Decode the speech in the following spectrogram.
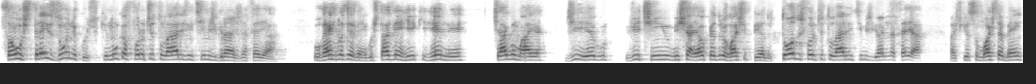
São os três únicos que nunca foram titulares em times grandes na Série A. O resto você vem: Gustavo Henrique, René, Thiago Maia, Diego, Vitinho, Michael, Pedro Rocha e Pedro. Todos foram titulares em times grandes na Série A. Acho que isso mostra bem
